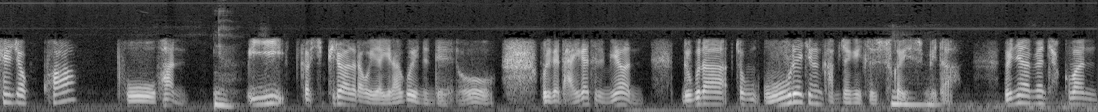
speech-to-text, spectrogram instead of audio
최적화, 보완, 네. 이것이 필요하다고 이야기를 하고 있는데요. 우리가 나이가 들면 누구나 좀 우울해지는 감정이 들 수가 음. 있습니다. 왜냐하면 자꾸만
